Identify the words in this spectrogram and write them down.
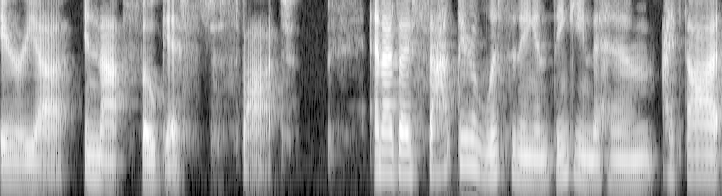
area, in that focused spot? And as I sat there listening and thinking to him, I thought,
